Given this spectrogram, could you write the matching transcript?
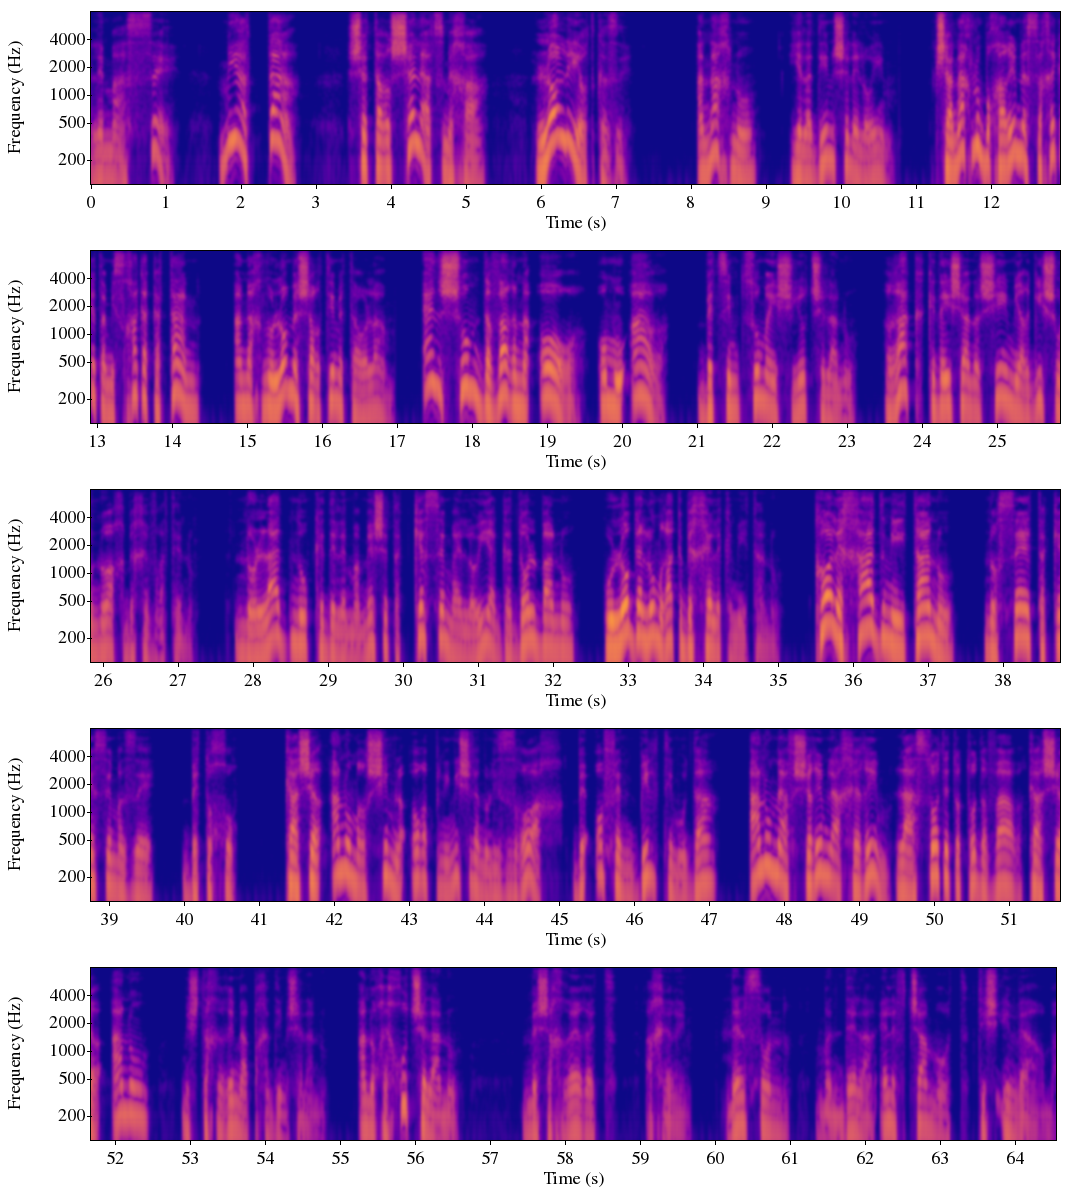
למעשה, מי אתה שתרשה לעצמך לא להיות כזה? אנחנו ילדים של אלוהים. כשאנחנו בוחרים לשחק את המשחק הקטן, אנחנו לא משרתים את העולם. אין שום דבר נאור או מואר בצמצום האישיות שלנו, רק כדי שאנשים ירגישו נוח בחברתנו. נולדנו כדי לממש את הקסם האלוהי הגדול בנו, הוא לא גלום רק בחלק מאיתנו. כל אחד מאיתנו נושא את הקסם הזה בתוכו. כאשר אנו מרשים לאור הפנימי שלנו לזרוח באופן בלתי מודע, אנו מאפשרים לאחרים לעשות את אותו דבר כאשר אנו משתחררים מהפחדים שלנו. הנוכחות שלנו משחררת אחרים. נלסון מנדלה, 1994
